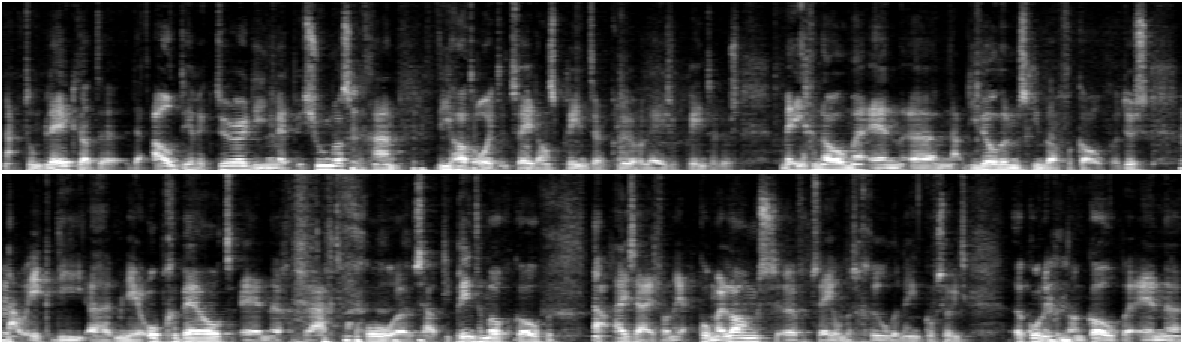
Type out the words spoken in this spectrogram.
Nou, toen bleek dat de, de oud-directeur die met pensioen was gegaan, die had ooit een tweedehands printer, kleurenlaserprinter dus, meegenomen. En eh, nou, die wilde hem misschien wel verkopen. Dus nou, ik die eh, meneer opgebeld en eh, gevraagd van, goh, eh, zou ik die printer mogen kopen? Nou, hij zei van, ja, kom maar langs, eh, voor 200 gulden denk of zoiets, eh, kon ik hem dan kopen. En... eh,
